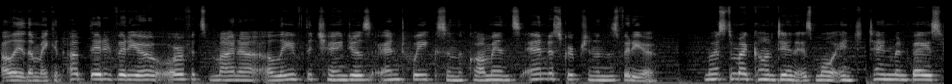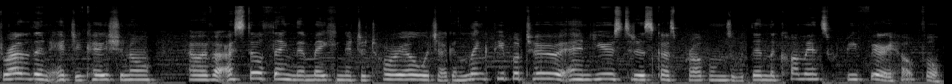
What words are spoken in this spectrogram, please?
I'll either make an updated video or if it's minor, I'll leave the changes and tweaks in the comments and description in this video. Most of my content is more entertainment based rather than educational, however I still think that making a tutorial which I can link people to and use to discuss problems within the comments would be very helpful.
